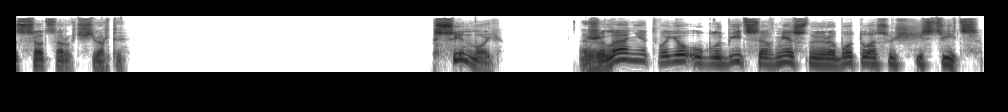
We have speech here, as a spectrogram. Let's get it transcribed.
644. Сын мой, желание твое углубить совместную работу осуществится.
